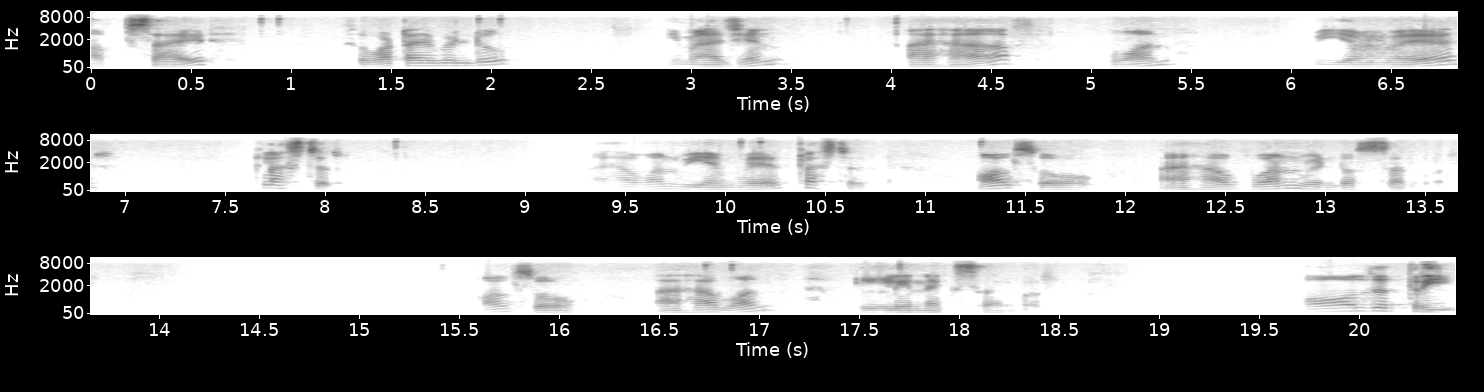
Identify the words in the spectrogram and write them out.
upside. So what I will do, imagine I have one VMware cluster. I have one VMware cluster. Also, I have one Windows server. Also, I have one Linux server. All the three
